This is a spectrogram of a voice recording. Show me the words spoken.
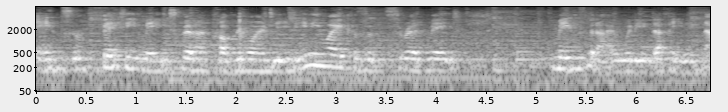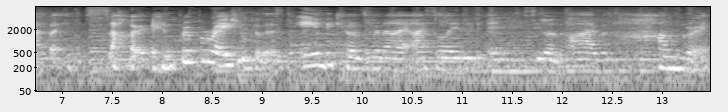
and some fatty meat that I probably won't eat anyway because it's red meat means that I would end up eating nothing. So in preparation for this and because when I isolated in New Zealand I was hungry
